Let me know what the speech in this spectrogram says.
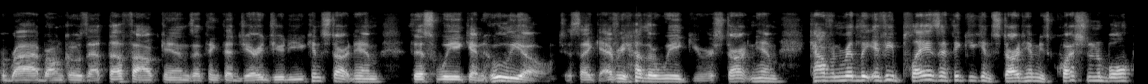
Right, Broncos at the Falcons. I think that Jerry Jeudy, you can start him this week, and Julio, just like every other week, you are starting him. Calvin Ridley, if he plays, I think you can start him. He's questionable,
